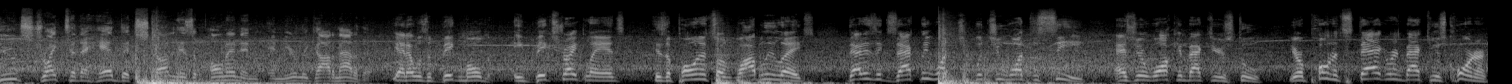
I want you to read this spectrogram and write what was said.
huge strike to the head that stunned his opponent and, and nearly got him out of it. Yeah, that was a big moment. A big strike lands, his opponent's on wobbly legs. That is exactly what you, what you want to see as you're walking back to your stool. Your opponent staggering back to his corner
